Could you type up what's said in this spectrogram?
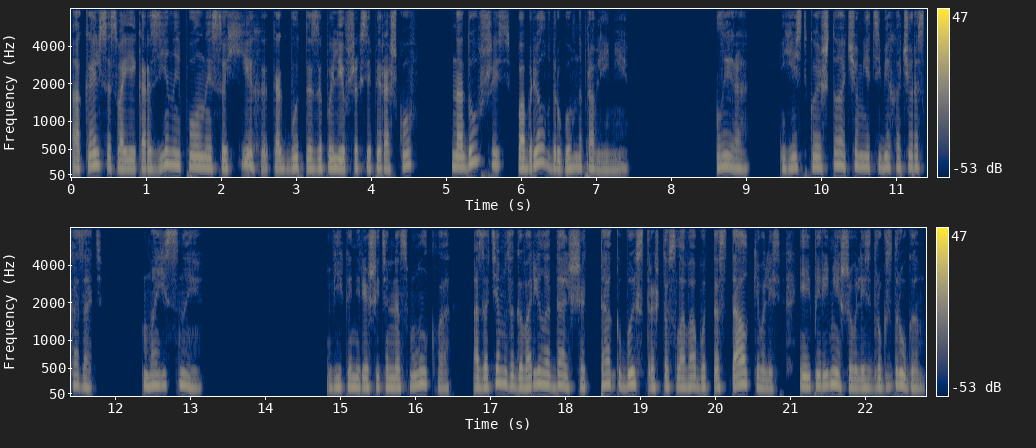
а Кель со своей корзиной, полной сухих и как будто запылившихся пирожков, надувшись, побрел в другом направлении. «Лыра, есть кое-что, о чем я тебе хочу рассказать. Мои сны». Вика нерешительно смолкла, а затем заговорила дальше так быстро, что слова будто сталкивались и перемешивались друг с другом.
